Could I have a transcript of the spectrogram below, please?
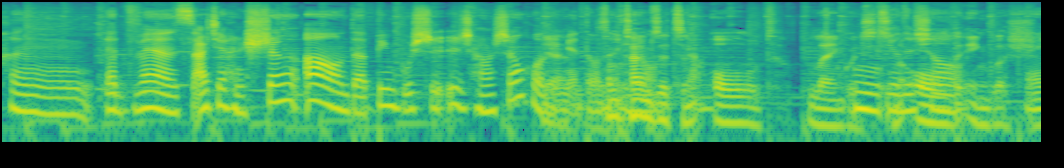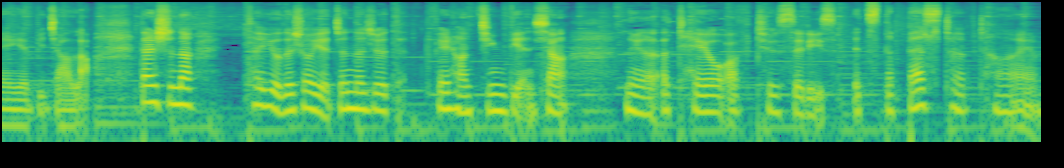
很很 advanced，而且很深奥的，并不是日常生活里.面都能用 Sometimes。it's an old language. 有 an 的时候 old English. 对，也比较老。但是呢，它有的时候也真的是非常经典，像那个《A Tale of Two Cities》，It's the best of time。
